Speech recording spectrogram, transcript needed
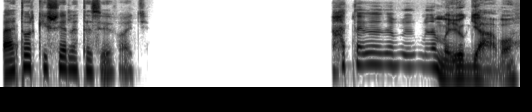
Bátor kísérletező vagy? Hát nem vagyok gyáva.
